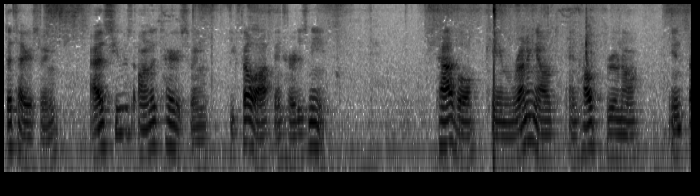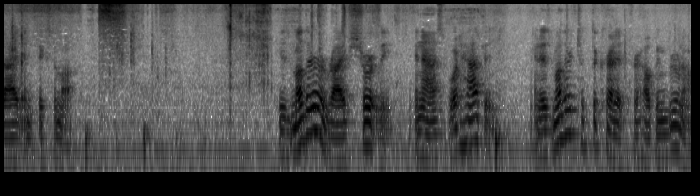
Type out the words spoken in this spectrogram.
the tire swing. As he was on the tire swing, he fell off and hurt his knee. Pavel came running out and helped Bruno inside and fixed him up. His mother arrived shortly and asked what happened, and his mother took the credit for helping Bruno.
